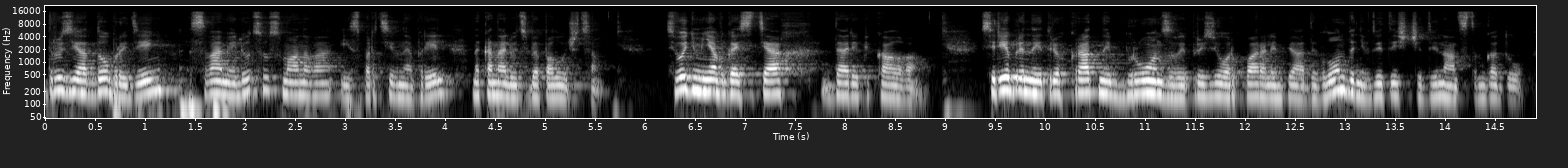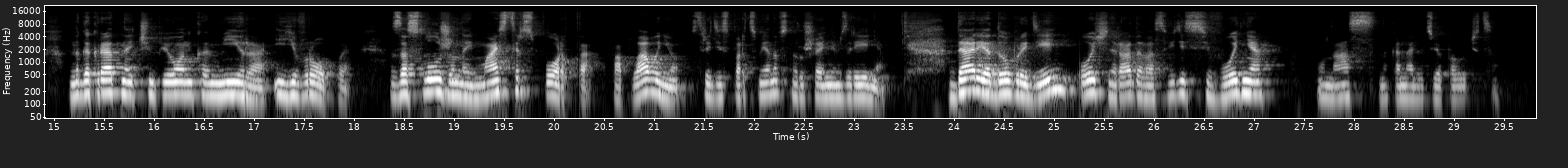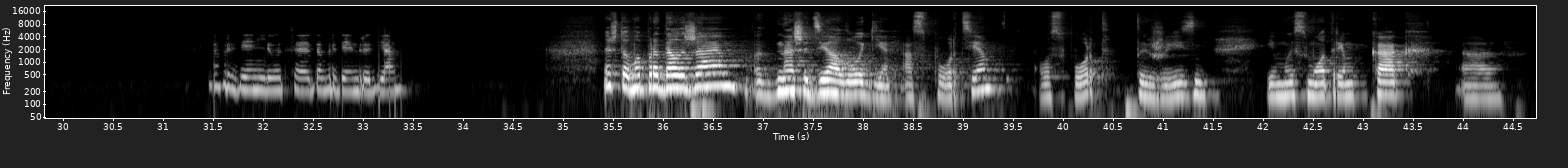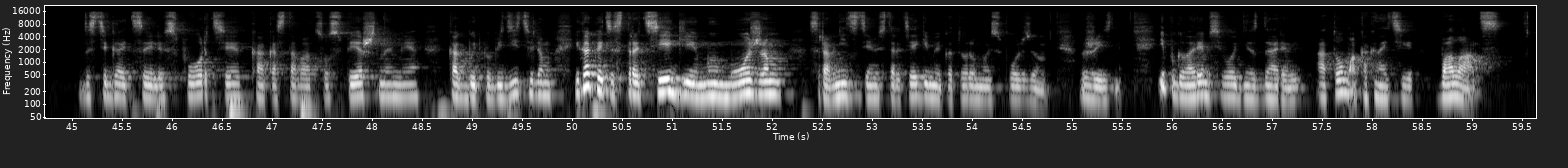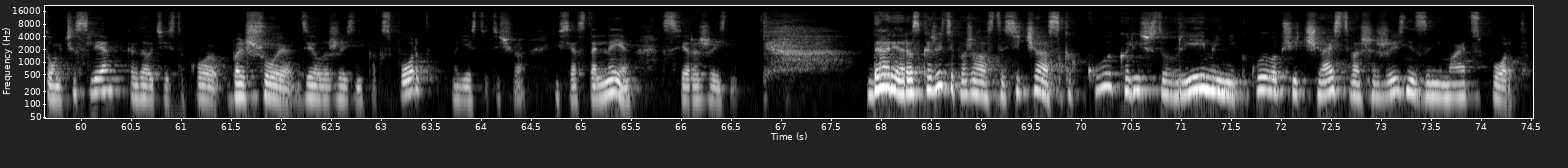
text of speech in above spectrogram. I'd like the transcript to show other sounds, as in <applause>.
Друзья, добрый день! С вами Люция Усманова и «Спортивный апрель» на канале «У тебя получится». Сегодня у меня в гостях Дарья Пикалова, серебряный и трехкратный бронзовый призер Паралимпиады в Лондоне в 2012 году, многократная чемпионка мира и Европы, заслуженный мастер спорта по плаванию среди спортсменов с нарушением зрения. Дарья, добрый день! Очень рада вас видеть сегодня у нас на канале «У тебя получится». Добрый день, Люция. Добрый день, друзья. Ну что, мы продолжаем наши диалоги о спорте, о спорт, ты жизнь. И мы смотрим, как э, достигать цели в спорте, как оставаться успешными, как быть победителем, и как эти стратегии мы можем сравнить с теми стратегиями, которые мы используем в жизни. И поговорим сегодня с Дарьей о том, а как найти баланс в том числе, когда у тебя есть такое большое дело жизни, как спорт, но есть ведь еще и все остальные сферы жизни. Дарья, расскажите, пожалуйста, сейчас какое количество времени, какую вообще часть вашей жизни занимает спорт?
